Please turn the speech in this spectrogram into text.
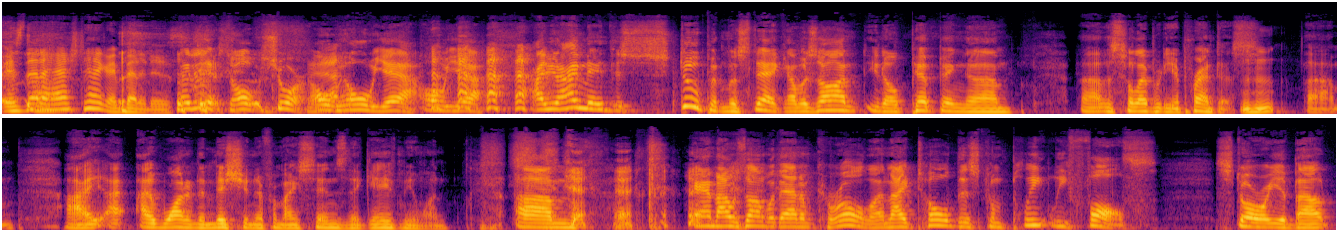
Is that a hashtag? I bet it is. It is. Oh, sure. Oh, oh, yeah. Oh, yeah. I mean, I made this stupid mistake. I was on, you know, pimping um, uh, the Celebrity Apprentice. Um, I, I I wanted a mission, for my sins, they gave me one. Um, and I was on with Adam Carolla, and I told this completely false story about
